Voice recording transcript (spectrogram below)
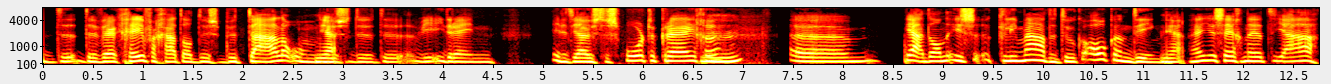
de, de werkgever gaat dat dus betalen om dus de, de, weer iedereen in het juiste spoor te krijgen. Mhm. Ehm, ja, dan is klimaat natuurlijk ook een ding. Ja. je zegt net, ja,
